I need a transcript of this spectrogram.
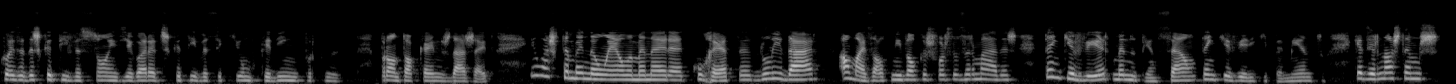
coisa das cativações, e agora descativa-se aqui um bocadinho, porque pronto, ok, nos dá jeito. Eu acho que também não é uma maneira correta de lidar ao mais alto nível com as Forças Armadas. Tem que haver manutenção, tem que haver equipamento. Quer dizer, nós estamos.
